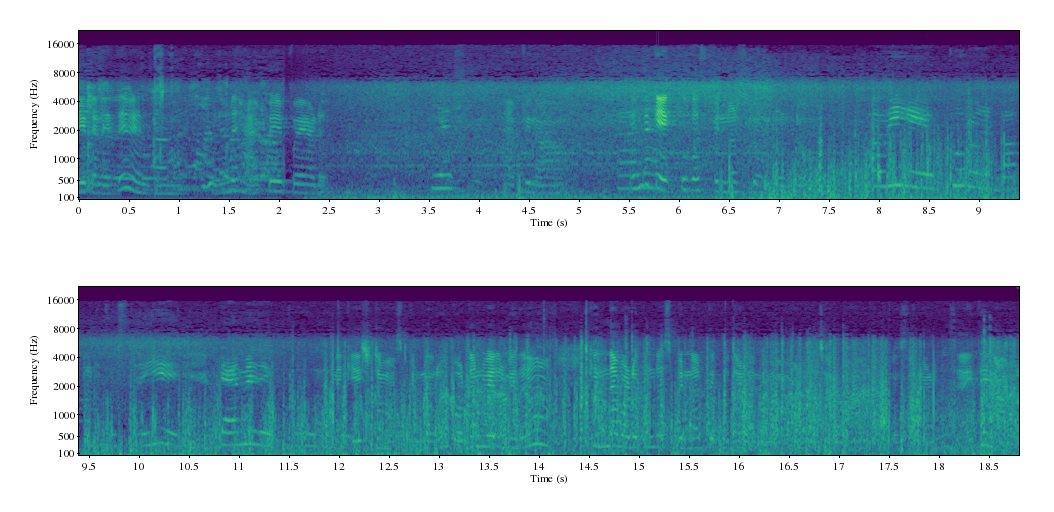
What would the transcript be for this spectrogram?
రిటర్న్ అయితే వెళ్తున్నాం. ముందు హ్యాపీ అయిపోయాడు. హ్యాపీనా ఎందుకు ఎక్కువగా స్పిన్నర్స్ కొంటుంటావు అవి ఎక్కువ రోజులు బాగా పనికొస్తాయి డ్యామేజ్ ఎక్కువ నీకు ఇష్టం ఆ స్పిన్నర్ బొటన్ వేల్ మీద కింద పడకుండా స్పిన్నర్ తిప్పుతాడు అన్నమాట చాలా బాగా తిప్పేస్తున్నాడు అయితే నాకు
